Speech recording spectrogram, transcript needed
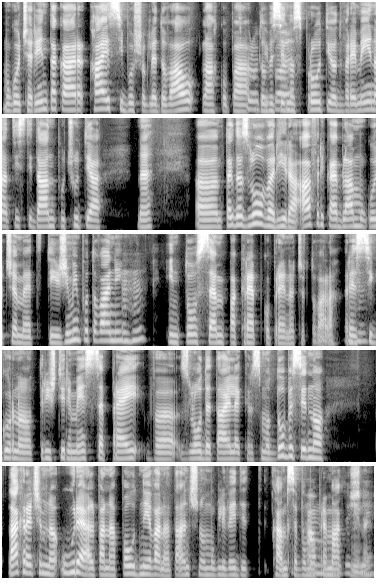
mogoče rentakar, kaj si boš ogledoval, lahko pa Sproti dobesedno pol. sproti od vremena, tisti dan počutja. Ne? Um, tako da zelo varira. Afrika je bila mogoče med težjimi potovanji, Uh -huh. In to sem pa krepko prej načrtovala. Res, Mhm. mhm. sigurno 3-4 mesece prej v zelo detajle, ker smo dobesedno, lahko rečem, na ure ali pa na pol dneva natančno mogli vedeti, kam se bomo Kam premaknili.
